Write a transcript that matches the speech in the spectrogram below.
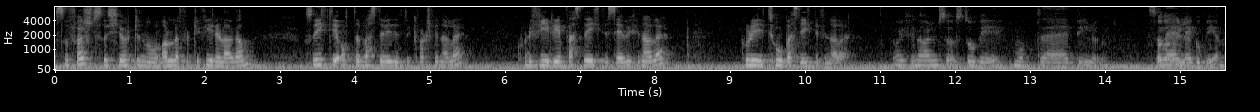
så først så kjørte nå alle 44 lagene. Så gikk de åtte beste videre til kvartfinale. Hvor de fire beste gikk til semifinale. Hvor de to beste gikk til finale. Og i finalen så sto vi mot eh, Billund, som er legobyen.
